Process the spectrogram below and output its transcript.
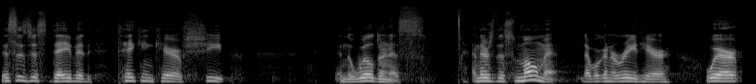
This is just David taking care of sheep in the wilderness. And there's this moment that we're going to read here where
